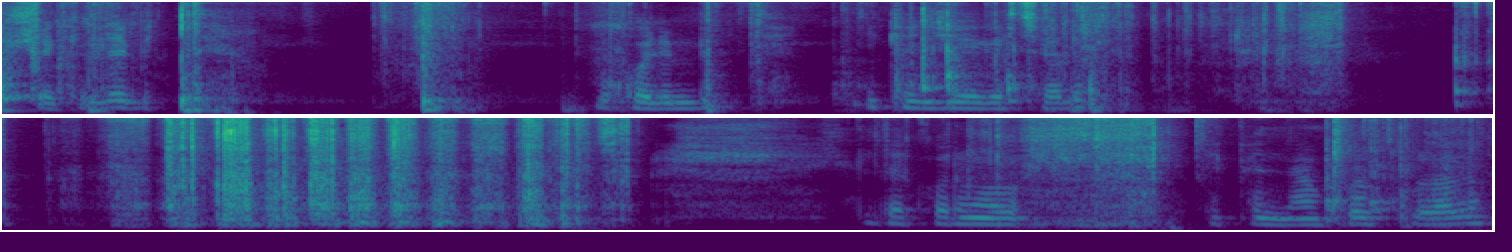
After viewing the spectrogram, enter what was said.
Bu şekilde bitti. Bu kolim bitti. İkinciye geçelim. şekilde koruma ipinden kurtulalım.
